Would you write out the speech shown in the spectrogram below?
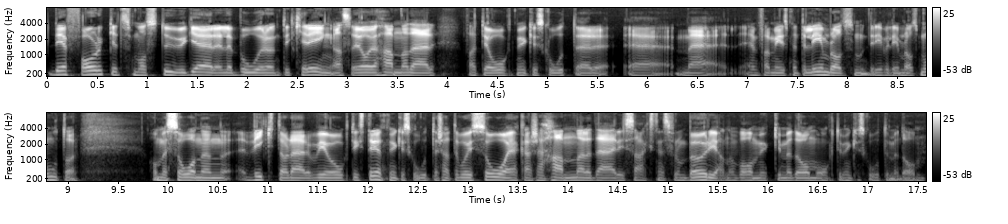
det folket som har stugor eller bor runt omkring. Alltså jag har ju hamnat där för att jag har åkt mycket skoter eh, med en familj som heter Lindblad som driver Lindblads motor. Och med sonen Viktor där, vi har åkt extremt mycket skoter så att det var ju så jag kanske hamnade där i Saxnäs från början och var mycket med dem och åkte mycket skoter med dem.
